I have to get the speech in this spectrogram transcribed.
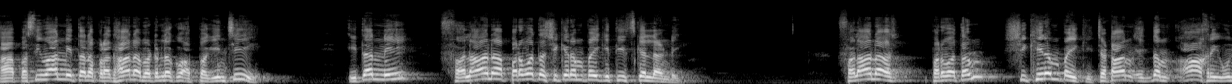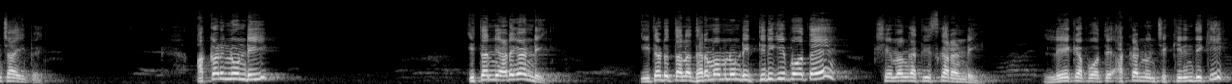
ఆ పసివాన్ని తన ప్రధాన భటులకు అప్పగించి ఇతన్ని ఫలానా పర్వత శిఖిరంపైకి తీసుకెళ్ళండి. ఫలానా పర్వతం శిఖిరంపైకి చటాన్ ఎక్దం ఆఖరి ఉంచాయిపోయి అక్కడి నుండి ఇతన్ని అడగండి. ఇతడు తన ధర్మం నుండి తిరిగిపోతే క్షేమంగా తీసుకురండి. లేకపోతే అక్కడి నుంచి క్రిందికి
